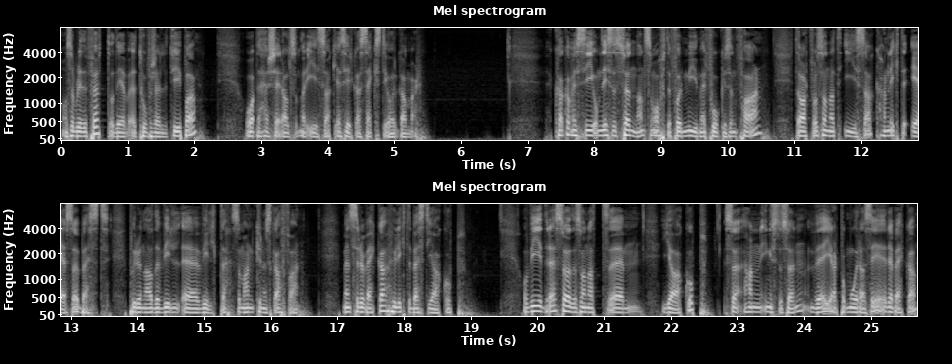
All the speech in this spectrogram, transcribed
Og så blir de født, og de er to forskjellige typer. Og det her skjer altså når Isak er ca. 60 år gammel. Hva kan vi si om disse sønnene, som ofte får mye mer fokus enn faren? Det var i sånn at Isak han likte Esau best, pga. det vil, eh, viltet som han kunne skaffe han. Mens Rebekka hun likte best Jakob. Og videre så er det sånn at eh, Jakob, han yngste sønnen, ved hjelp av mora si, Rebekka,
